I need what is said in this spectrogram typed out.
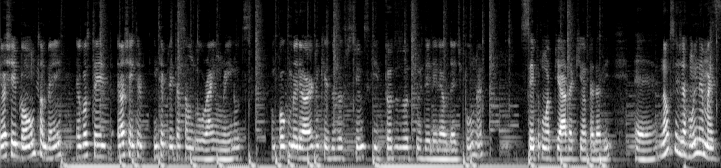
Eu achei bom também. Eu gostei. Eu achei a inter- interpretação do Ryan Reynolds um pouco melhor do que dos outros filmes, que todos os outros filmes dele ele é o Deadpool, né? Sempre com uma piada aqui, uma piada ali. É, não que seja ruim, né? Mas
